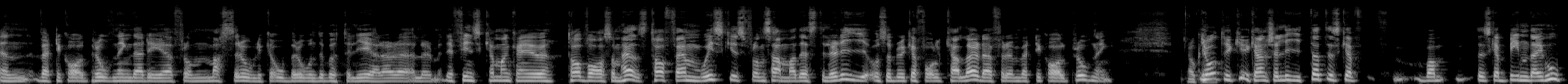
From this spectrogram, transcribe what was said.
en vertikalprovning där det är från massor av olika oberoende buteljerare. Eller det finns, kan, man kan ju ta vad som helst. Ta fem whiskys från samma destilleri och så brukar folk kalla det där för en vertikalprovning. Okej. Jag tycker kanske lite att det ska, det ska binda ihop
